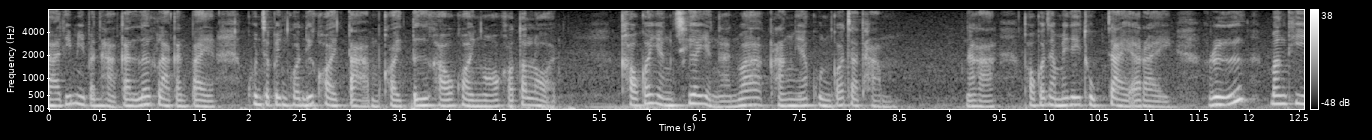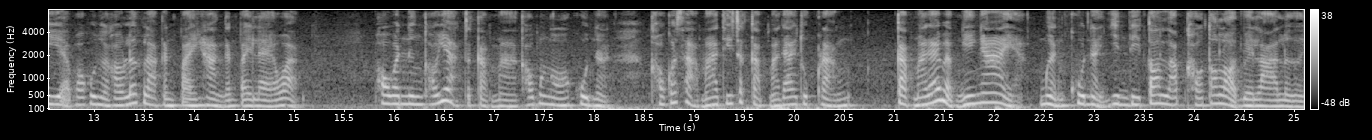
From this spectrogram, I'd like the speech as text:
ลาที่มีปัญหากันเลิกลากันไป คุณจะเป็นคนที่คอยตาม คอยตื้อเขาคอยง้อเขาตลอด เขาก็ยังเชื่ออย่างนั้นว่าครั้งนี้คุณก็จะทำ นะคะเขาก็จะไม่ได้ทุกข์ใจอะไร หรือบางทีอะพอคุณกับเขาเลิกลากันไปห่างกันไปแล้วอะพอวันหนึ่งเขาอยากจะกลับมาเขามาง้อคุณอะเขาก็สามารถที่จะกลับมาได้ทุกครั้ง กลับมาได้แบบง่ายๆอะเหมือนคุณอะยินดีต้อนรับเขาตลอดเวลาเลย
